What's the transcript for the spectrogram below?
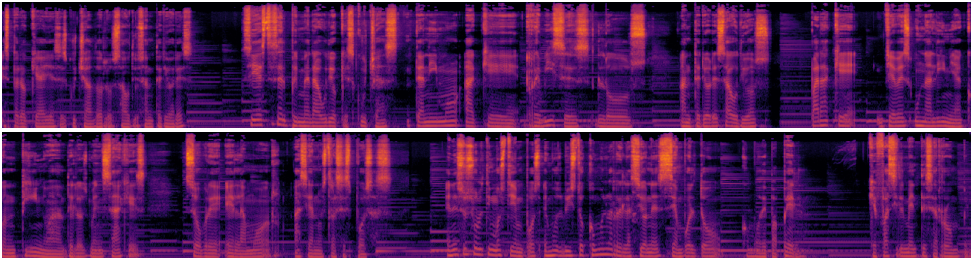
Espero que hayas escuchado los audios anteriores. Si este es el primer audio que escuchas, te animo a que revises los anteriores audios para que lleves una línea continua de los mensajes sobre el amor hacia nuestras esposas. En esos últimos tiempos hemos visto cómo las relaciones se han vuelto como de papel, que fácilmente se rompen,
